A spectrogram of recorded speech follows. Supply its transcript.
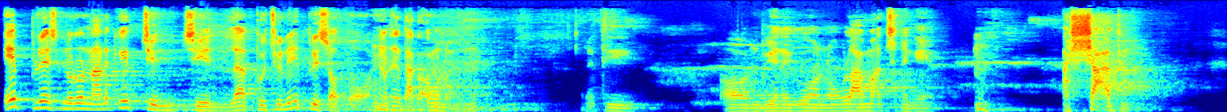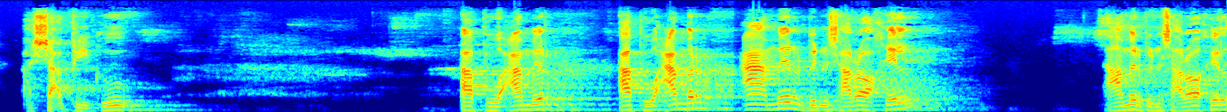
Iblis nurunake jin-jin. Lah bojone iblis sapa? Sing takok ngono. Jadi on biyen iku ana ulama jenenge Asy-Sya'bi. Asy-Sya'bi iku Abu Amir Abu Amr Amir bin Sarohil Amir bin Sarohil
